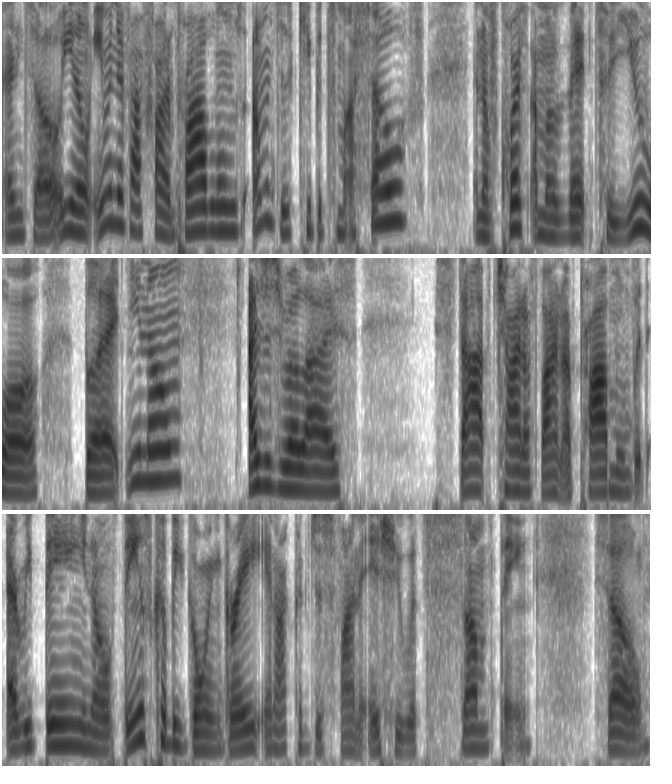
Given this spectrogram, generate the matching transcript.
And so, you know, even if I find problems, I'm gonna just keep it to myself. And of course I'm gonna vent to you all. But, you know, I just realized stop trying to find a problem with everything. You know, things could be going great and I could just find an issue with something. So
